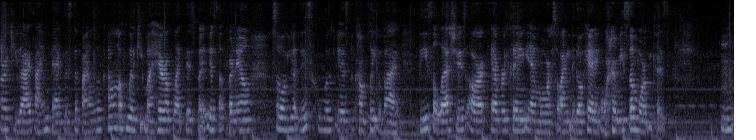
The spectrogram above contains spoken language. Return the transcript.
All right, you guys, I am back. This is the final look. I don't know if I'm gonna keep my hair up like this, but it's up for now. So yeah, this look is a complete vibe. These lashes are everything and more. So I need to go ahead and order me some more because mm,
